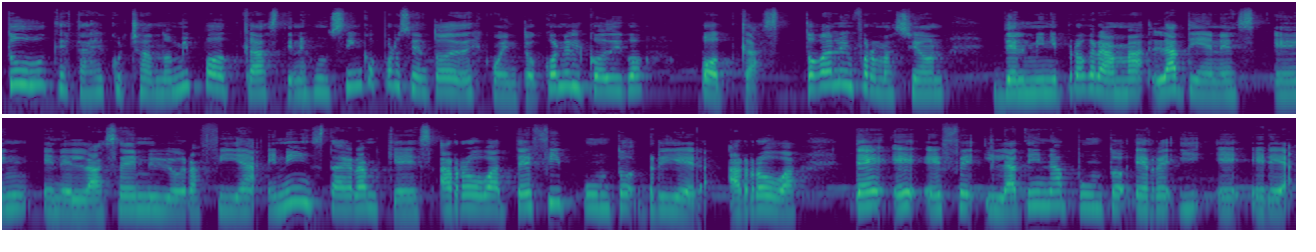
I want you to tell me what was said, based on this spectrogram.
tú que estás escuchando mi podcast tienes un 5% de descuento con el código podcast. Toda la información del mini programa la tienes en, el enlace de mi biografía en Instagram que es arroba tefi.riera, y e a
